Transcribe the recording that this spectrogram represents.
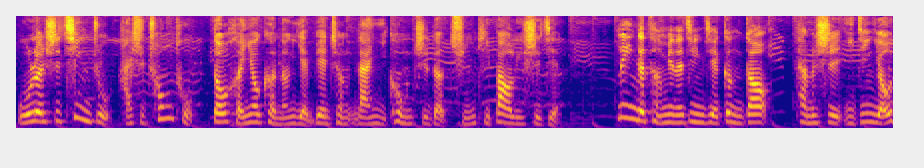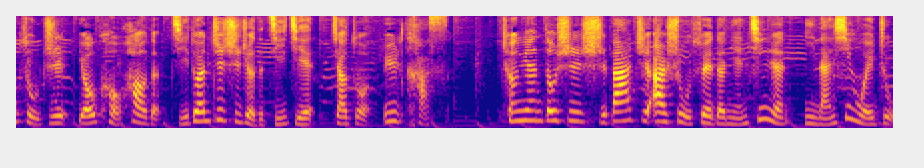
无论是庆祝还是冲突，都很有可能演变成难以控制的群体暴力事件。另一个层面的境界更高，他们是已经有组织、有口号的极端支持者的集结，叫做 Ultras。成员都是十八至二十五岁的年轻人，以男性为主。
